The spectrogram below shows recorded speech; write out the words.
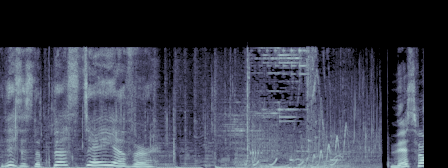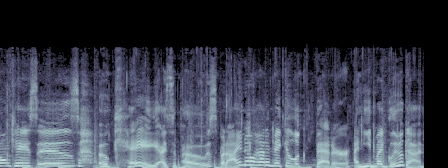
This is the best day ever. This phone case is… okay, I suppose, but I know how to make it look better. I need my glue gun.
